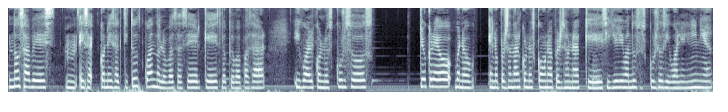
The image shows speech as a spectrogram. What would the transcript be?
no sabes esa, con exactitud cuándo lo vas a hacer, qué es lo que va a pasar. Igual con los cursos, yo creo, bueno, en lo personal conozco a una persona que siguió llevando sus cursos igual en línea.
